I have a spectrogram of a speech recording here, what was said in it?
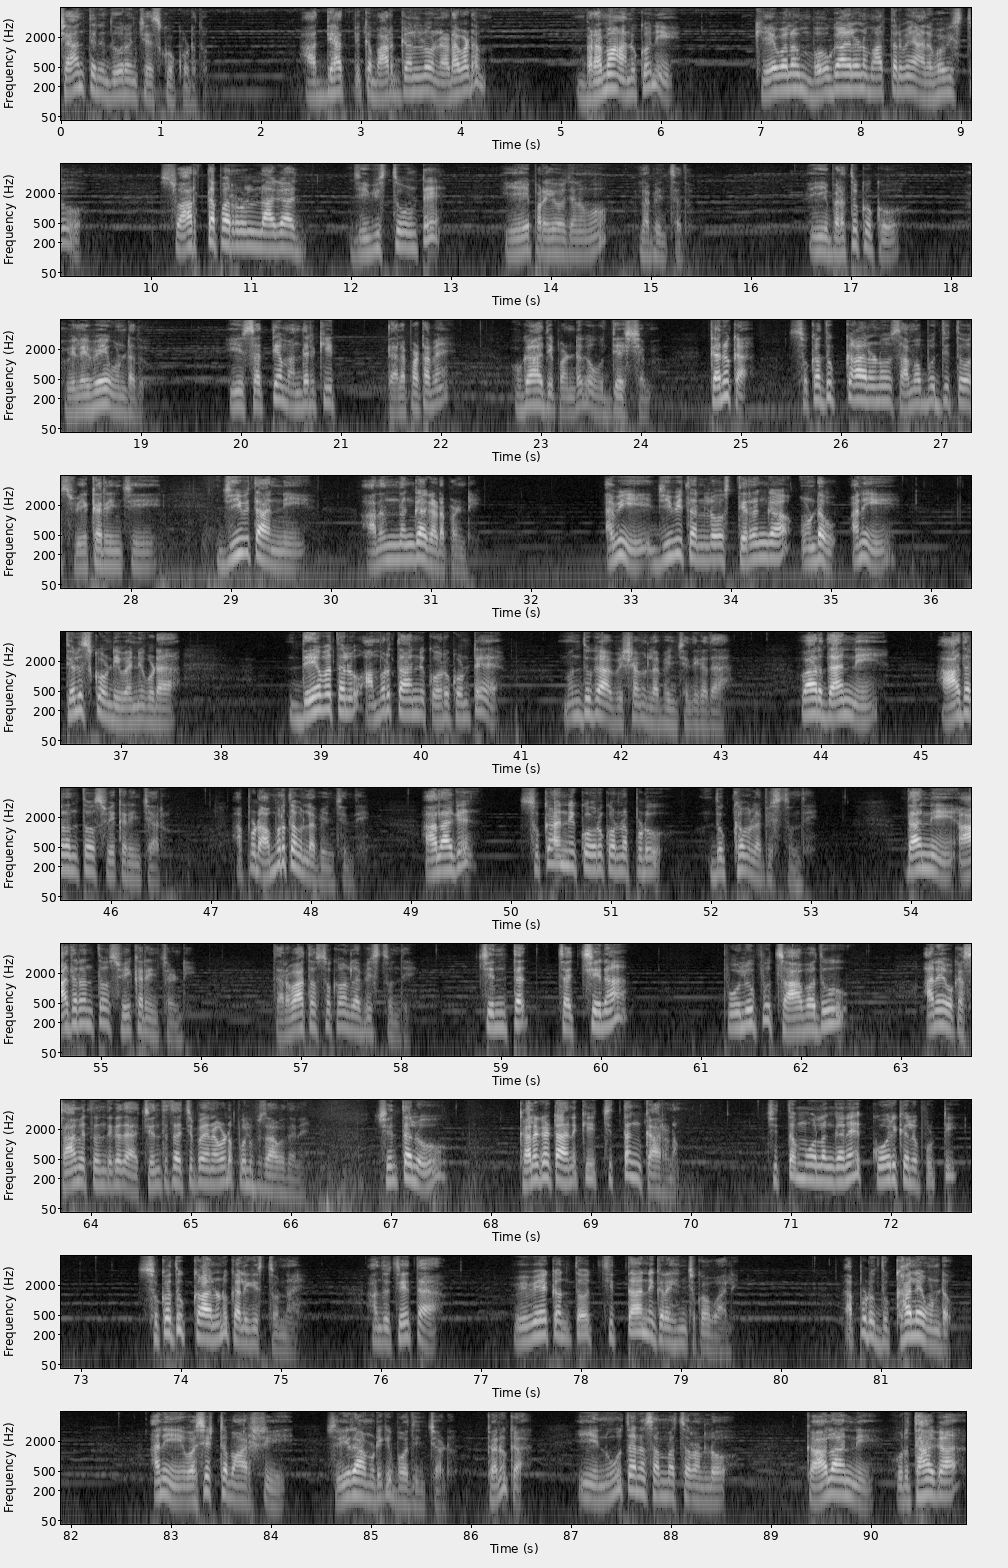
శాంతిని దూరం చేసుకోకూడదు. ఆధ్యాత్మిక మార్గంలో నడవడం భ్రమ అనుకొని కేవలం భోగాలను మాత్రమే అనుభవిస్తూ స్వార్థపరుల్లాగా జీవిస్తూ ఉంటే ఏ ప్రయోజనమూ లభించదు. ఈ బ్రతుకుకు విలువే ఉండదు. ఈ సత్యం అందరికీ తెలపటమే ఉగాది పండుగ ఉద్దేశ్యం. కనుక సుఖదుఖాలను సమబుద్ధితో స్వీకరించి జీవితాన్ని ఆనందంగా గడపండి. అవి జీవితంలో స్థిరంగా ఉండవు అని తెలుసుకోండి. ఇవన్నీ కూడా దేవతలు అమృతాన్ని కోరుకుంటే ముందుగా విషం లభించింది కదా. వారు దాన్ని ఆదరంతో స్వీకరించారు. అప్పుడు అమృతం లభించింది. అలాగే సుఖాన్ని కోరుకున్నప్పుడు దుఃఖం లభిస్తుంది. దాన్ని ఆదరంతో స్వీకరించండి. తర్వాత సుఖం లభిస్తుంది. చింత చచ్చిన పులుపు చావదు. అనే ఒక సామెత ఉంది కదా చింత చచ్చిపోయినా కూడా పులుపు సావదని. చింతలు కలగటానికి చిత్తం కారణం. చిత్తం మూలంగానే కోరికలు పుట్టి సుఖదుఖాలను కలిగిస్తున్నాయి. అందుచేత వివేకంతో చిత్తాన్ని గ్రహించుకోవాలి. అప్పుడు దుఃఖాలే ఉండవు అని వశిష్ఠ మహర్షి శ్రీరాముడికి బోధించాడు. కనుక ఈ నూతన సంవత్సరంలో కాలాన్ని వృధాగా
